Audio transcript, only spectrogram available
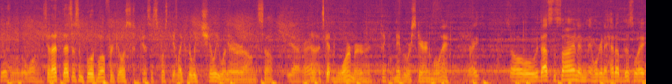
feels a little bit warm. So that, that doesn't bode well for ghosts because it's supposed to get like really chilly when they're around. So Yeah, don't know, right. it's getting warmer. I think maybe we're scaring them away. Right. So that's the sign, and, and we're gonna head up this way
